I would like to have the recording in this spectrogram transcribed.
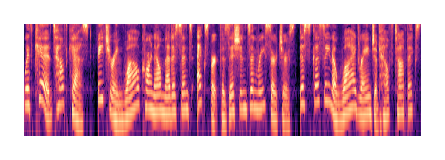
with Kids Healthcast, featuring Weill Cornell Medicine's expert physicians and researchers discussing a wide range of health topics,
